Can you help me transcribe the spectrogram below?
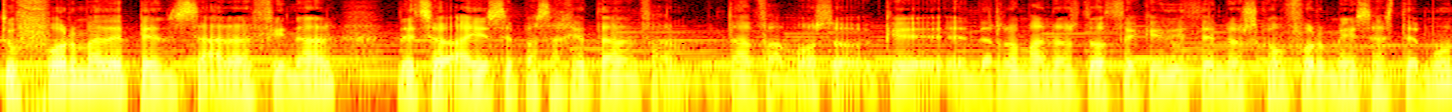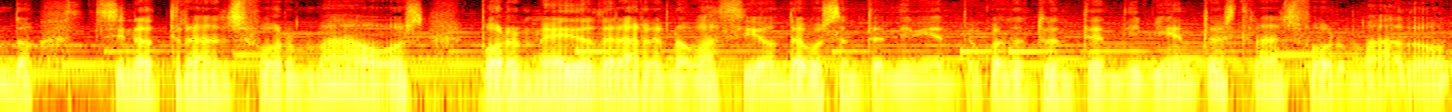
Tu forma de pensar al final, de hecho hay ese pasaje tan, tan famoso que, de Romanos 12 que dice, no os conforméis a este mundo, sino transformaos por medio de la renovación de vuestro entendimiento. Cuando tu entendimiento es transformado,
